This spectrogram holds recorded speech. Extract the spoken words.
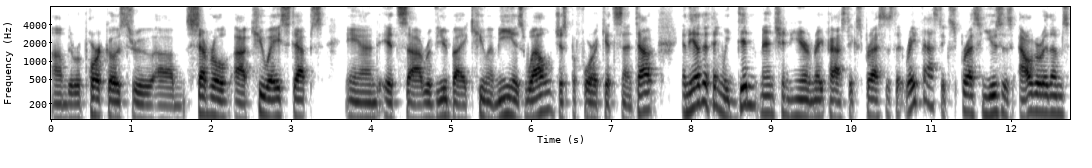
Um, the report goes through um, several uh, QA steps and it's uh, reviewed by a QME as well just before it gets sent out. And the other thing we didn't mention here in RateFast Express is that RateFast Express uses algorithms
